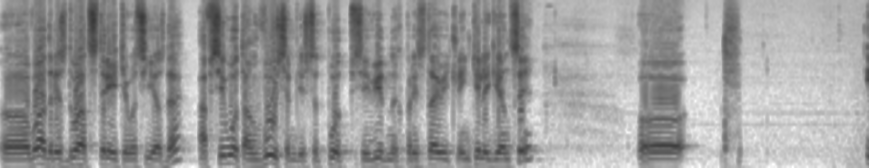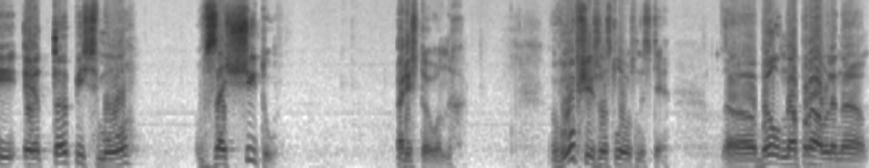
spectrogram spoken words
в адрес 23-го съезда, а всего там 80 подписей видных представителей интеллигенции. Э, и это письмо в защиту арестованных. В общей же сложности э, было направлено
